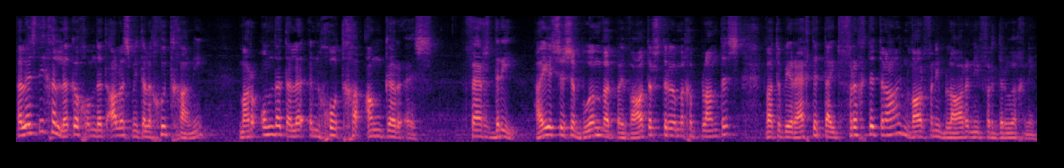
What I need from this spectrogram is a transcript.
Hulle is nie gelukkig omdat alles met hulle goed gaan nie, maar omdat hulle in God geanker is. Vers Hy is soos 'n boom wat by waterstrome geplant is, wat op die regte tyd vrugte dra en waarvan die blare nie verdroog nie.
